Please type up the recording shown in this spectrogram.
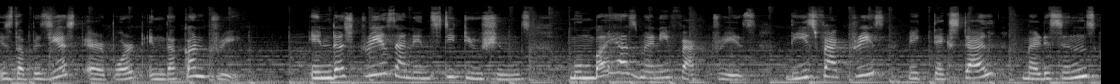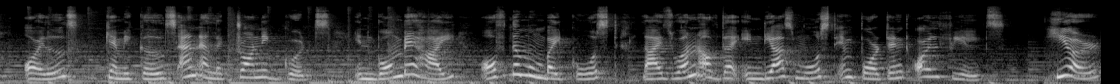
is the busiest airport in the country. Industries and institutions Mumbai has many factories. These factories make textile, medicines, oils, chemicals, and electronic goods. In Bombay High, off the Mumbai coast, lies one of the India's most important oil fields. Here,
